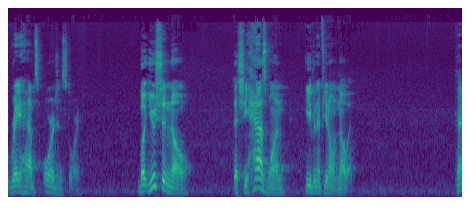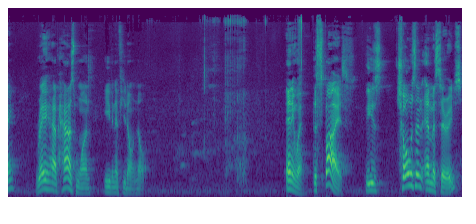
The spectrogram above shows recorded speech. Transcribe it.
Rahab's origin story. But you should know that she has one even if you don't know it. Okay? Rahab has one even if you don't know it. Anyway, the spies, these chosen emissaries,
